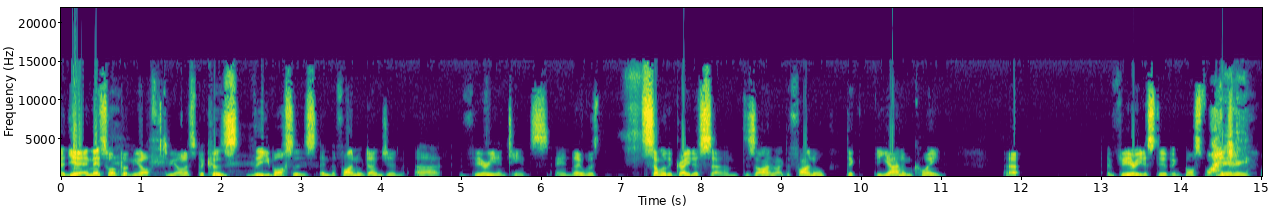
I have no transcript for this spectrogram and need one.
Uh, yeah, and that's what put me off, to be honest, because the bosses in the final dungeon are very intense, and they were some of the greatest um, design, like the final, the the Yharnam Queen. Very disturbing boss fight. Really?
